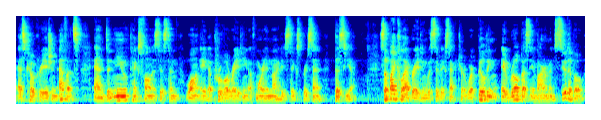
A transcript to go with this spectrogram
as co-creation efforts. And the new tax filing system won a approval rating of more than 96% this year. So by collaborating with civic sector, we're building a robust environment suitable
